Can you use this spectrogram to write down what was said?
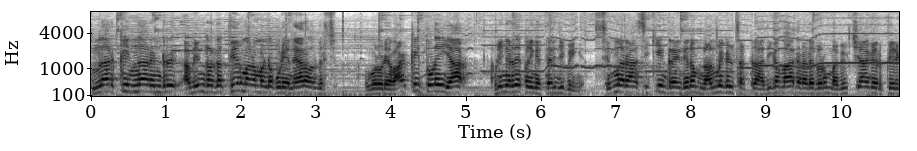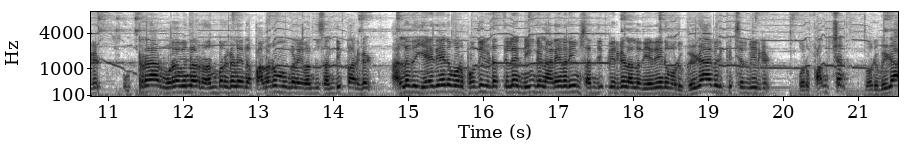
இன்னாருக்கு இன்னார் என்று அப்படின்றத தீர்மானம் பண்ணக்கூடிய நேரம் வந்துருச்சு. உங்களுடைய வாழ்க்கை துணை யார் அப்படிங்கறத இப்ப நீங்க தெரிஞ்சுப்பீங்க சிம்ம ராசிக்கு இன்றைய தினம் நன்மைகள் சற்று அதிகமாக நடைபெறும் மகிழ்ச்சியாக இருப்பீர்கள். உற்றார் உறவினர் நண்பர்கள் என பலரும் உங்களை வந்து சந்திப்பார்கள். அல்லது ஏதேனும் ஒரு பொது இடத்திலே நீங்கள் அனைவரையும் சந்திப்பீர்கள். அல்லது ஏதேனும் ஒரு விழாவிற்கு செல்வீர்கள். ஒரு ஃபங்க்ஷன் ஒரு விழா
